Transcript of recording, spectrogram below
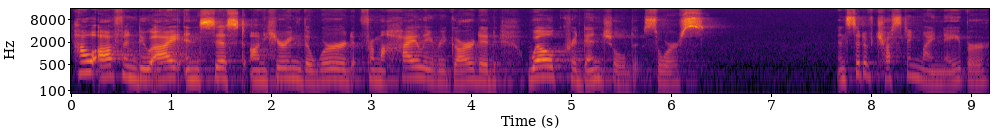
How often do I insist on hearing the word from a highly regarded, well credentialed source instead of trusting my neighbor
